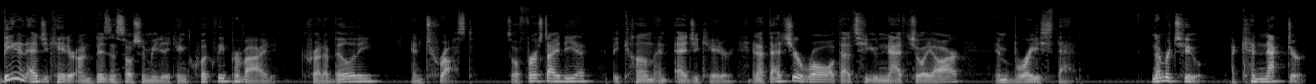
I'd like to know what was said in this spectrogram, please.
Being an educator on business social media can quickly provide credibility and trust. So, first idea become an educator. And if that's your role, if that's who you naturally are, embrace that. Number two, a connector.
